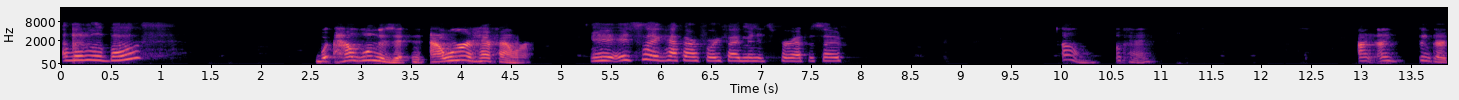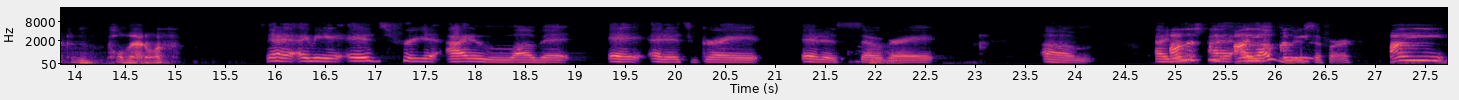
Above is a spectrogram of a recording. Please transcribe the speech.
A little of both. What, how long is it? An hour or a half hour? It's like half hour, forty five minutes per episode. Oh, okay. I I think I can pull that off. Yeah, I mean it's freaking. I love it. it and it's great. It is so Mhm. great. Um, I just, Honestly, I, I, I- love I mean- Lucifer. I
